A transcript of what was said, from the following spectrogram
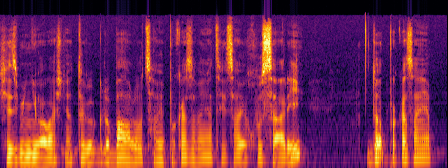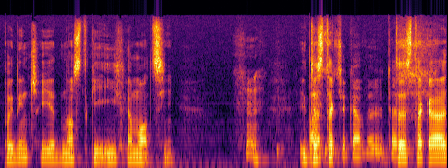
się zmieniła właśnie od tego globalu, całej pokazywania tej całej husarii do pokazania pojedynczej jednostki i ich emocji. I to jest, tak, ciekawy też. to jest taka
